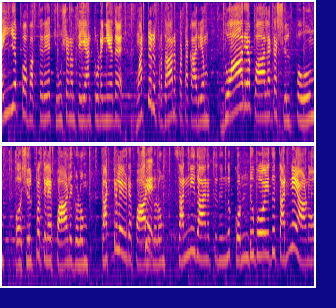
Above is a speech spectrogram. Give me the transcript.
അയ്യപ്പ ഭക്തരെ ചൂഷണം ചെയ്യാൻ തുടങ്ങിയത്? മറ്റൊരു പ്രധാനപ്പെട്ട കാര്യം ദ്വാരപാലക ശില്പവും ശില്പത്തിലെ പാളികളും കട്ടിളയുടെ പാളികളും സന്നിധാനത്ത് നിന്ന് കൊണ്ടുപോയത് തന്നെയാണോ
